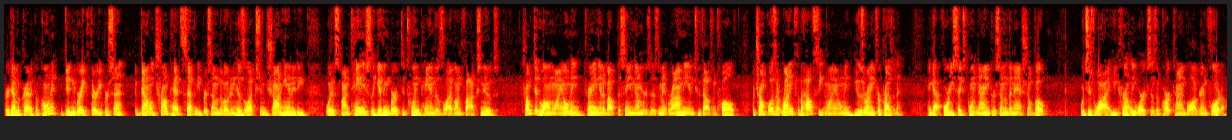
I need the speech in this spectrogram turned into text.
Her Democratic opponent didn't break 30%. If Donald Trump had 70% of the vote in his election, Sean Hannity would have spontaneously given birth to twin pandas live on Fox News. Trump did well in Wyoming, turning in about the same numbers as Mitt Romney in 2012, but Trump wasn't running for the House seat in Wyoming, he was running for president, and got 46.9% of the national vote, which is why he currently works as a part-time blogger in Florida.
